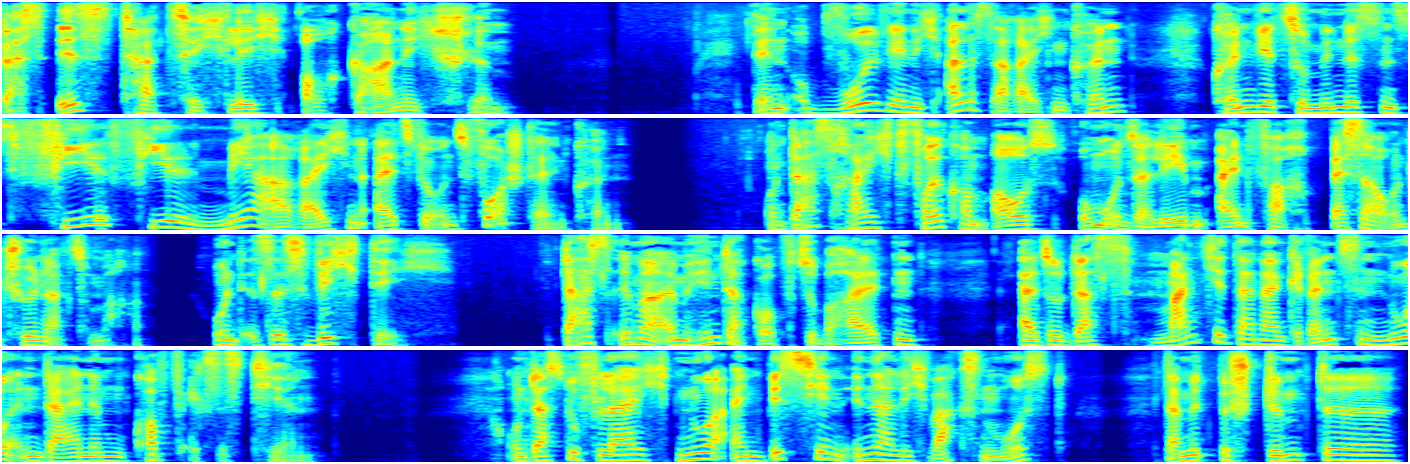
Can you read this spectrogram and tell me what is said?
das ist tatsächlich auch gar nicht schlimm. Denn obwohl wir nicht alles erreichen können, können wir zumindest viel, viel mehr erreichen, als wir uns vorstellen können. Und das reicht vollkommen aus, um unser Leben einfach besser und schöner zu machen. Und es ist wichtig, das immer im Hinterkopf zu behalten, also dass manche deiner Grenzen nur in deinem Kopf existieren. Und dass du vielleicht nur ein bisschen innerlich wachsen musst, damit bestimmte,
